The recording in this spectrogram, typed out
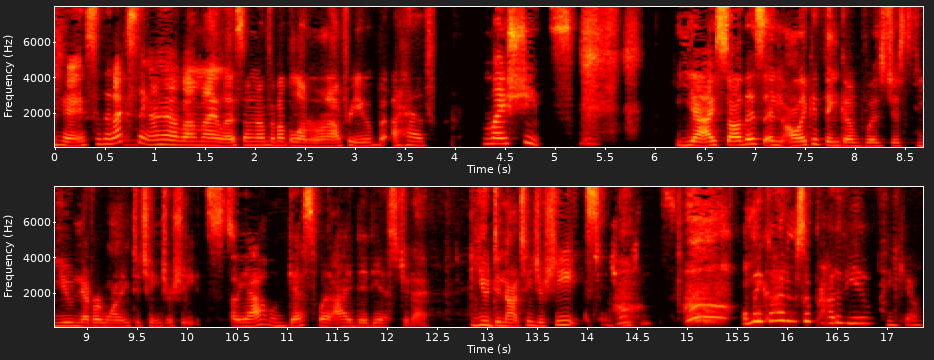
okay. So the next thing I have on my list, I don't know if it uploaded or not for you, but I have my sheets. Yeah, I saw this and all I could think of was just you never wanting to change your sheets. Oh yeah. Well, guess what I did yesterday? You did not change your sheets. Changed sheets. oh my god, I'm so proud of you. Thank you.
